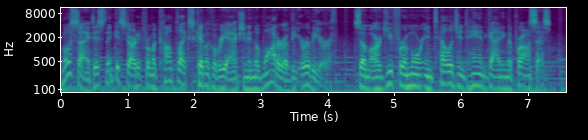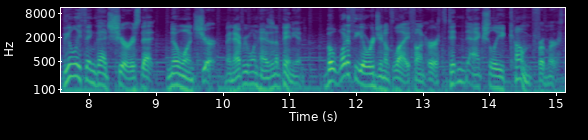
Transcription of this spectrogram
Most scientists think it started from a complex chemical reaction in the water of the early Earth. Some argue for a more intelligent hand guiding the process. The only thing that's sure is that no one's sure, and everyone has an opinion. But what if the origin of life on Earth didn't actually come from Earth?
